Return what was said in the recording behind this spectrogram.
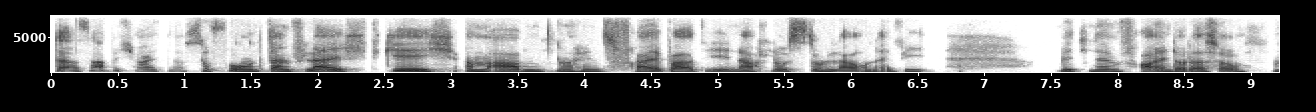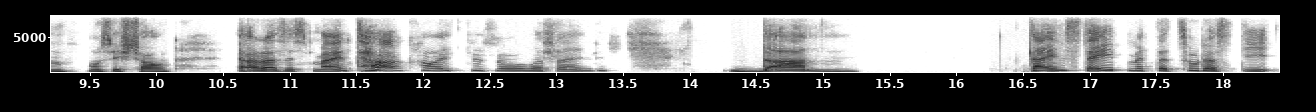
das habe ich heute noch so vor. Und dann vielleicht gehe ich am Abend noch ins Freibad, je nach Lust und Laune, wie mit einem Freund oder so. Hm, muss ich schauen. Ja, das ist mein Tag heute so wahrscheinlich. Dann dein Statement dazu, dass die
